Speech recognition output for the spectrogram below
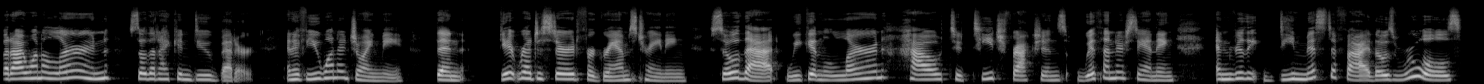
but I want to learn so that I can do better. And if you want to join me, then get registered for Graham's training so that we can learn how to teach fractions with understanding and really demystify those rules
